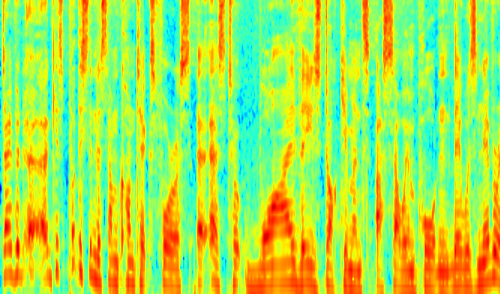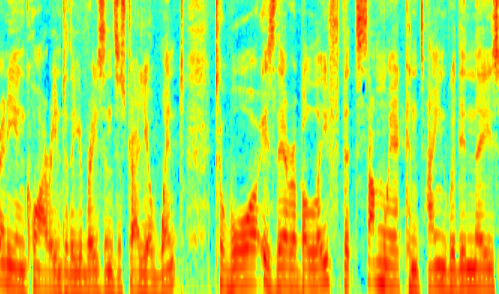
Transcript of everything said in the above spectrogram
David, uh, I guess put this into some context for us uh, as to why these documents are so important. There was never any inquiry into the reasons Australia went to war. Is there a belief that somewhere contained within these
